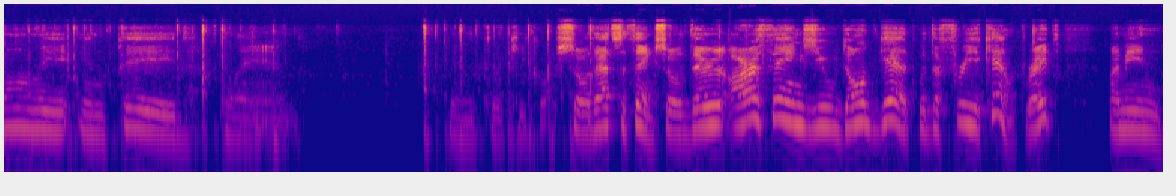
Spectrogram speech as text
only in paid plan. In click ecourse so that's the thing. So there are things you don't get with the free account right? I mean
